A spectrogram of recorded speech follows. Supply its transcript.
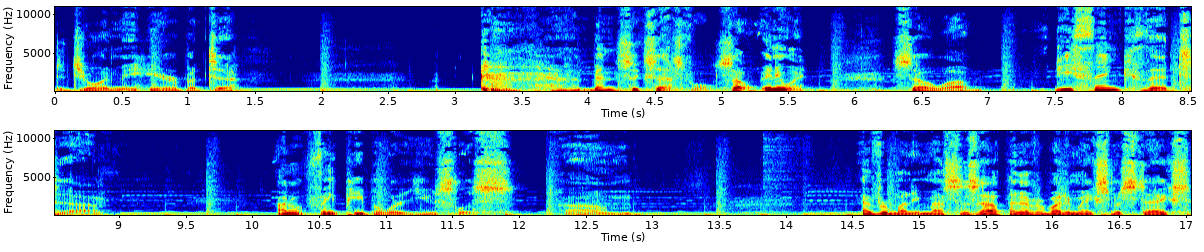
to join me here, but uh, haven't been successful. So anyway, so uh, do you think that uh, I don't think people are useless? Um, everybody messes up and everybody makes mistakes.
